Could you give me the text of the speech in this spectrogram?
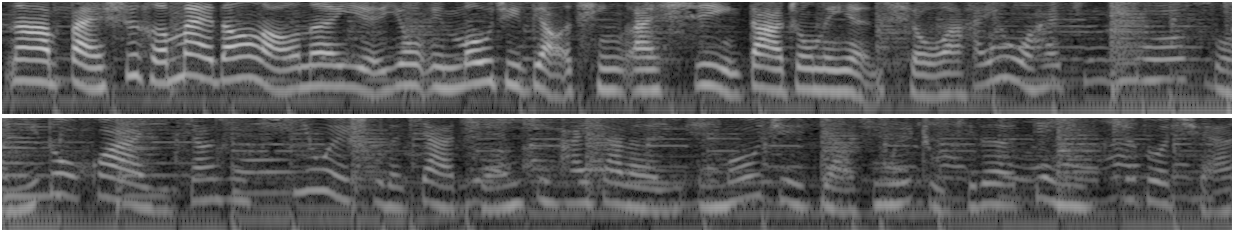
那百事和麦当劳呢，也用 emoji 表情来吸引大众的眼球啊！还有，我还听说索尼动画以将近七位数的价钱竞拍下了以 emoji 表情为主题的电影制作权，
